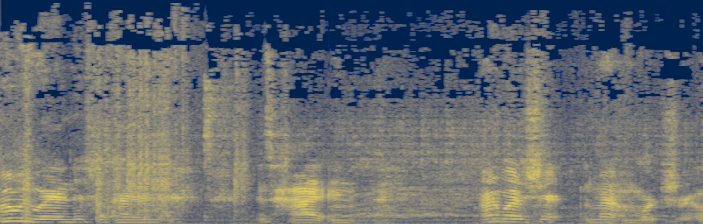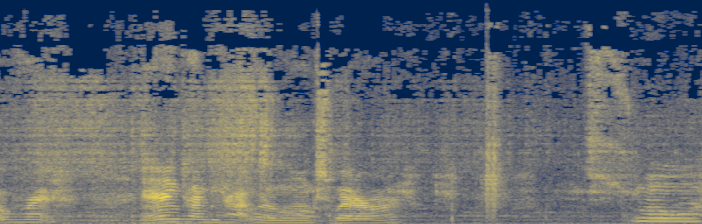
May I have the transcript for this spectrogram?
I'm only wearing this because it's hot and I don't wear a shirt, mountain work shirt over it. And I ain't trying to be hot with a long sweater on. So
